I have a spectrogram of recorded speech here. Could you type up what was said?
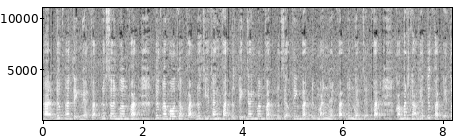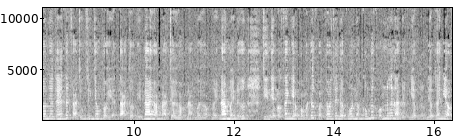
à, đức à, tịnh nguyệt phật, đức sơn vương phật, đức à, vô thượng phật, đức trí tánh phật, đức tịnh danh vương phật, đức diệu tinh phật, đức mãn nguyện phật, đức nguyện diện phật, có bất khả thuyết đức Phật tế Tôn như thế, tất cả chúng sinh trong tuổi hiện tại, tuổi vị lai hoặc là trời hoặc là người hoặc người nam, người nữ, chỉ niệm được danh hiệu của một đức Phật thôi, sẽ được vô lượng công đức hướng nữa là được nghiệp được nghiệp danh hiệu.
